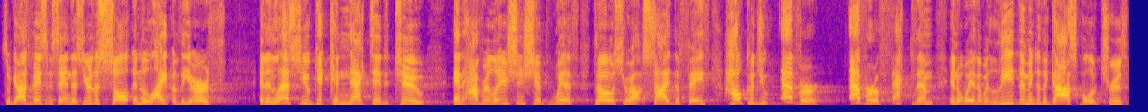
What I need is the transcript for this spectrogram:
So God's basically saying this you're the salt and the light of the earth. And unless you get connected to and have relationship with those who are outside the faith, how could you ever, ever affect them in a way that would lead them into the gospel of truth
